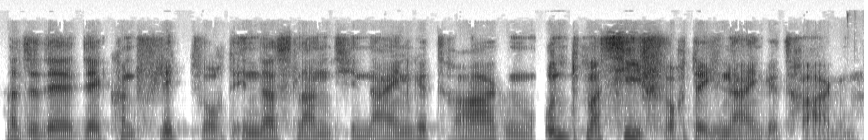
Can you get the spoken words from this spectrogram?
Also der, der Konflikt wird in das Land hineingetragen und massiv wird er hineingetragen.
